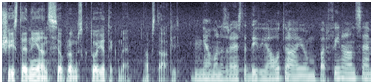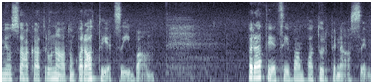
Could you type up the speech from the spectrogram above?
šīs te nianses jau, protams, to ietekmē apstākļi. Jā, man uzreiz ir divi jautājumi par finansēm. Jūs sākāt runāt un par attiecībām. Par attiecībām paturpināsim.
